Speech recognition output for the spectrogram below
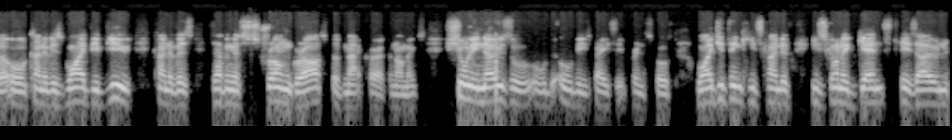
uh, or kind of is widely viewed kind of as having a strong grasp of macroeconomics, surely knows all, all, all, these basic principles. Why do you think he's kind of, he's gone against his own,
